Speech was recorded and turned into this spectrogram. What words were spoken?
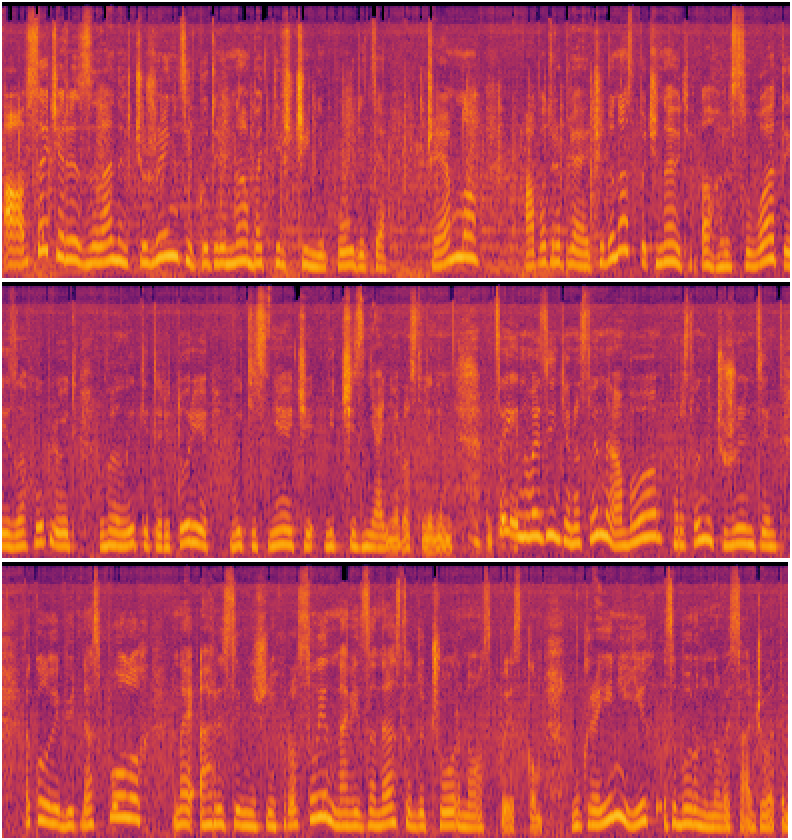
А все через зелених чужинців, котрі на батьківщині поводяться чемно. А потрапляючи до нас, починають агресувати і захоплюють великі території, витісняючи вітчизняні рослини. Це інвазійні рослини або рослини чужинці. Екологи б'ють на сполох найагресивніших рослин навіть занесли до чорного списку. В Україні їх заборонено висаджувати.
